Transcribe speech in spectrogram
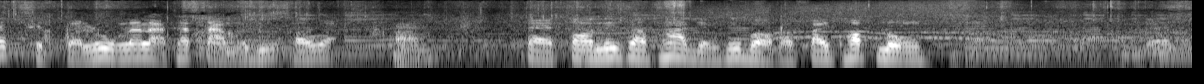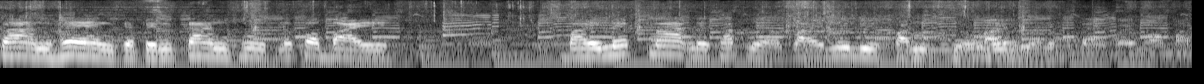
สักสิบกว่าลูกแล้วล่ะถ้าตามอายุเขาอะค่ะแต่ตอนนี้สภาพอย่างที่บอกกับไฟท็อปลง ก้านแห้งจะเป็นก้านทูบแล้วก็ใบใบเล็กมากเลยครับเนี่ยใบไม่มีความเขียวไปไม่เหเหลืลืออง แต่งไปมาใหม่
